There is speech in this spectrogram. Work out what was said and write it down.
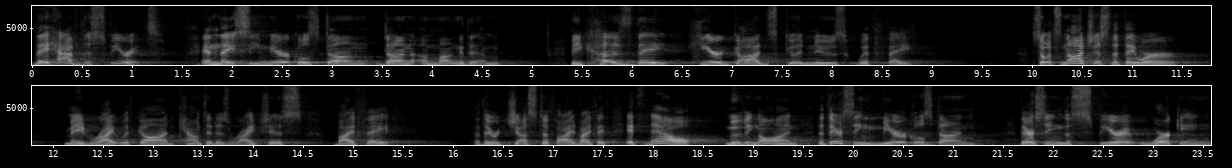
they have the Spirit and they see miracles done, done among them because they hear God's good news with faith. So it's not just that they were made right with God, counted as righteous by faith, that they were justified by faith. It's now moving on that they're seeing miracles done, they're seeing the Spirit working.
